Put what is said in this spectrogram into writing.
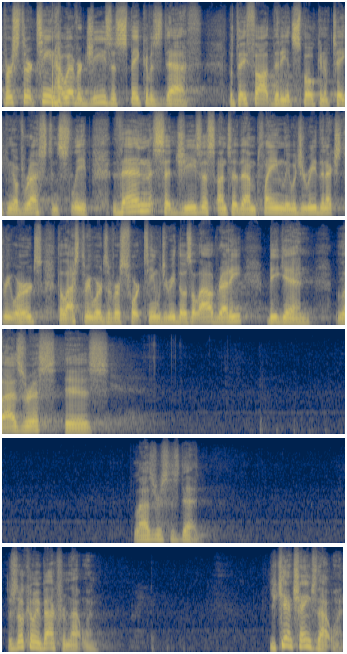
Verse 13, however, Jesus spake of his death but they thought that he had spoken of taking of rest and sleep. Then said Jesus unto them plainly, Would you read the next three words, the last three words of verse 14? Would you read those aloud? Ready? Begin. Lazarus is. Lazarus is dead. There's no coming back from that one. You can't change that one.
